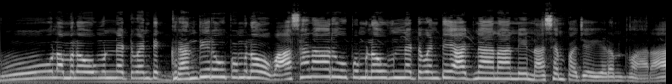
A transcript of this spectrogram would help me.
మూలములో ఉన్నటువంటి గ్రంథి రూపంలో వాసన రూపంలో ఉన్నటువంటి అజ్ఞానాన్ని నశింపజేయడం ద్వారా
